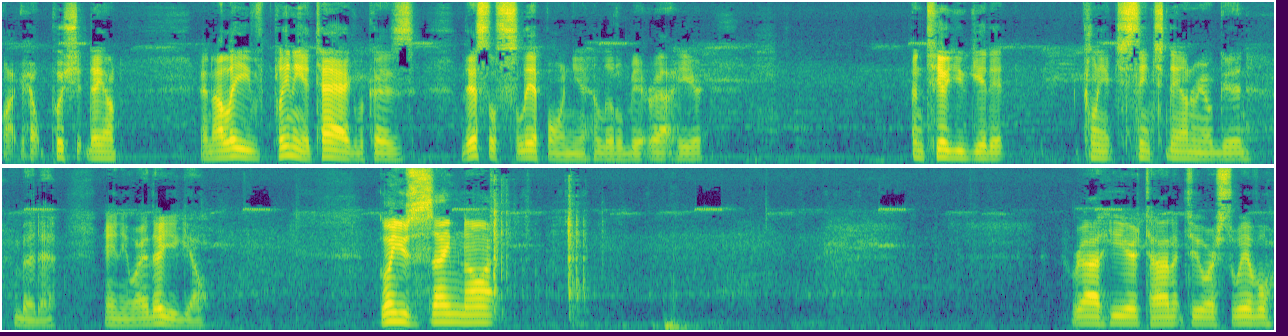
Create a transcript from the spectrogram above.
like help push it down. And I leave plenty of tag because this will slip on you a little bit right here until you get it clenched, cinched down real good. But uh, anyway, there you go. Going to use the same knot. Right here, tying it to our swivel.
